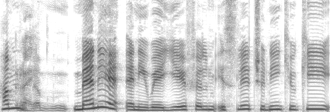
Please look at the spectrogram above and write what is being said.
हम right. मैंने एनी anyway, ये फ़िल्म इसलिए चुनी क्योंकि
